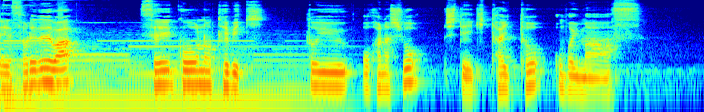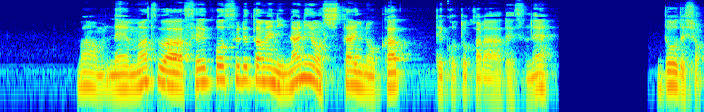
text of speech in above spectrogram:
えーそれでは成功の手引きというお話をしていきたいと思います。まあねまずは成功するために何をしたいのかってことからですね。どうでしょう？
